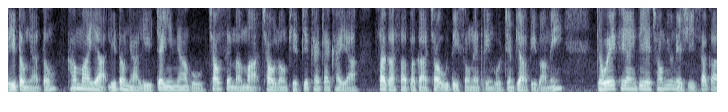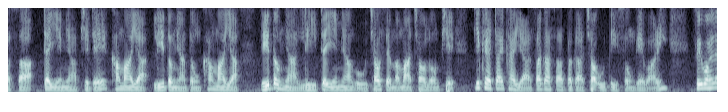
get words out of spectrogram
433ခမာယ434တရင်များကို60မမ6လုံးဖြင့်ပြစ်ခတ်တိုက်ခိုက်ရာစကားစဘက်က6ဦးသေဆုံးတဲ့တဲ့တင်ကိုတင်ပြပေးပါမယ်။ဒဝဲခရိုင်တရချောင်းမြို့နယ်ရှိစက္ကစတပ်ရင်းများဖြစ်တဲ့ခမာယ433ခမာယ434တပ်ရင်းများကို60မမ6လုံးဖြင့်ပြစ်ခတ်တိုက်ခိုက်ရာစက္ကစဘက်က6ဦးသေဆုံးခဲ့ပါတယ်။ ဖေဖော်ဝါရီလ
